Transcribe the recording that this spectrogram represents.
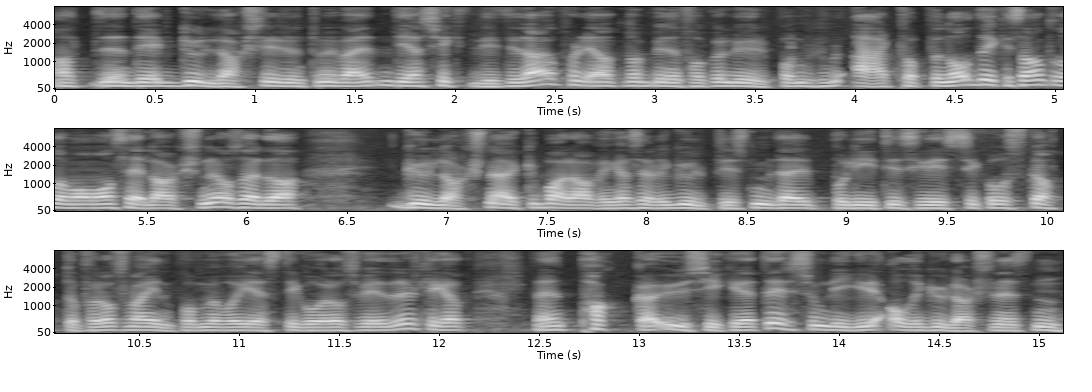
at en del gullaksjer rundt om i verden de har sviktet litt i dag. fordi at nå begynner folk å lure på om er toppen nådd. ikke sant? Og Da må man selge aksjene. og så er det da, Gullaksjene er jo ikke bare avhengig av selve gullprisen, men det er politisk risiko, skatteforhold, som vi var inne på med vår gjest i går osv. Slik at det er en pakke av usikkerheter som ligger i alle gullaksjer nesten.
